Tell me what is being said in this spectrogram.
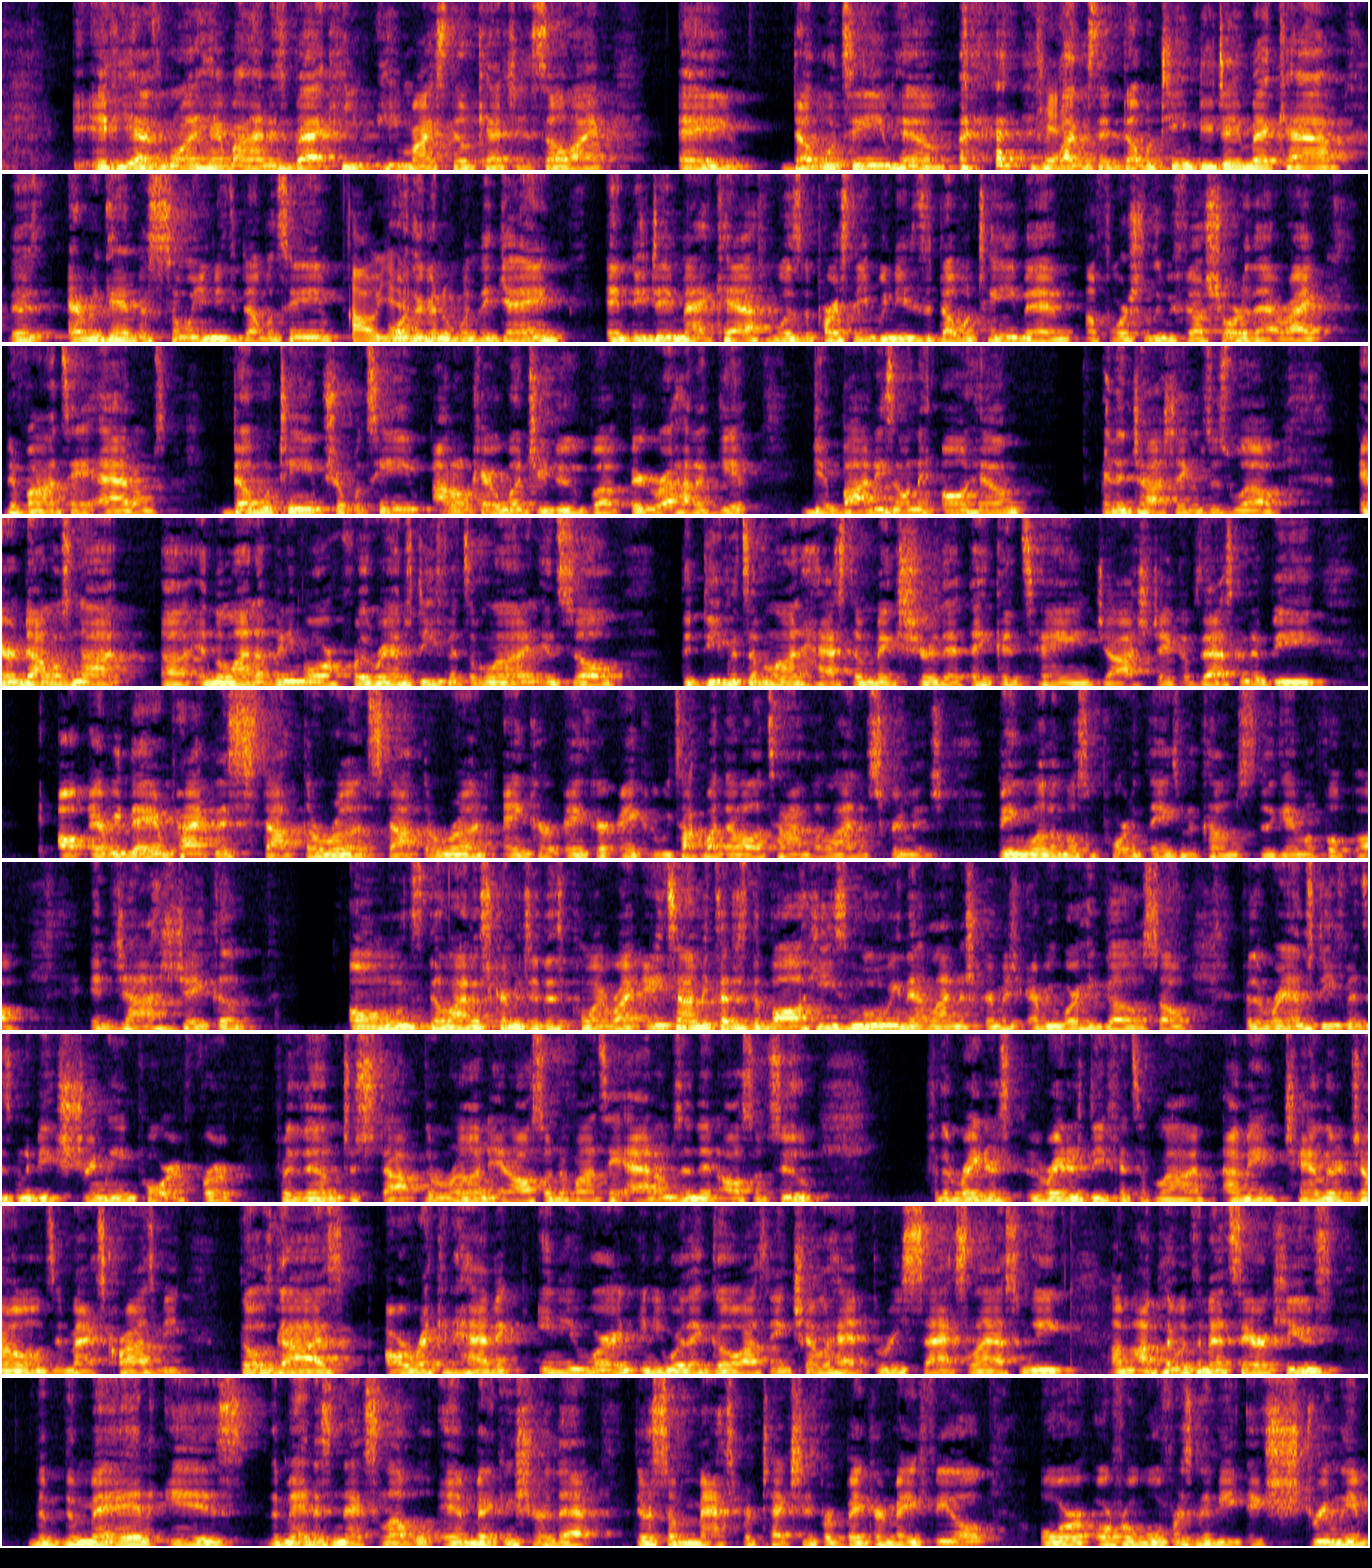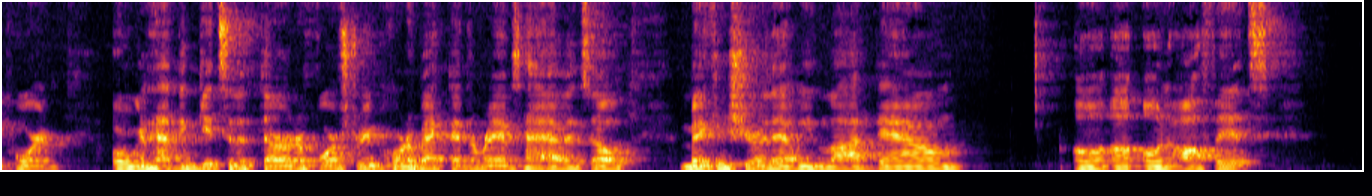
if he has one hand behind his back, he he might still catch it. So like, hey, double team him. yeah. Like we said, double team DJ Metcalf. There's every game there's someone you need to double team. Oh yeah. Or they're gonna win the game. And DJ Metcalf was the person we needed to double team, and unfortunately we fell short of that, right? Davante Adams, double team, triple team. I don't care what you do, but figure out how to get get bodies on the, on him, and then Josh Jacobs as well. Aaron Donald's not uh, in the lineup anymore for the Rams defensive line, and so the defensive line has to make sure that they contain Josh Jacobs. That's going to be all, every day in practice. Stop the run, stop the run, anchor, anchor, anchor. We talk about that all the time. The line of scrimmage being one of the most important things when it comes to the game of football. And Josh Jacob owns the line of scrimmage at this point, right? Anytime he touches the ball, he's moving that line of scrimmage everywhere he goes. So for the Rams defense, it's going to be extremely important for for them to stop the run and also Davante Adams, and then also too for the Raiders, the Raiders defensive line. I mean, Chandler Jones and Maxx Crosby, those guys are wrecking havoc anywhere and anywhere they go. I think Chandler had three sacks last week. Um, I played with him at Syracuse. The, the man is the man is next level and making sure that there's some max protection for Baker Mayfield or or for Wolford is going to be extremely important. Or we're going to have to get to the third or fourth string quarterback that the Rams have, and so making sure that we lock down on, on offense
